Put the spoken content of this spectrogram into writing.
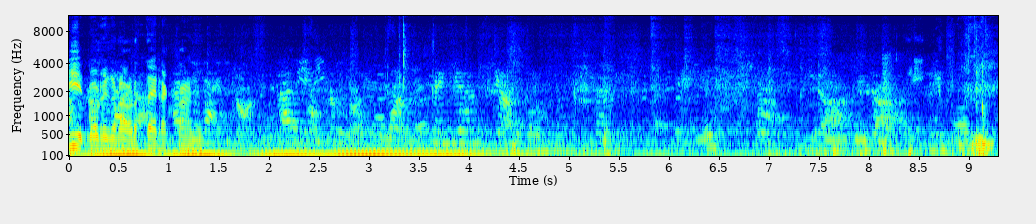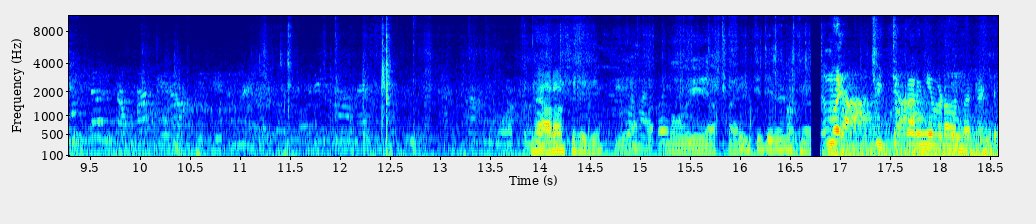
ഈ റോഡുകൾ അവിടെ തിരക്കാണ്. Thank you. ചുറ്റിക്കറങ്ങി ഇവിടെ വന്നിട്ടുണ്ട്.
